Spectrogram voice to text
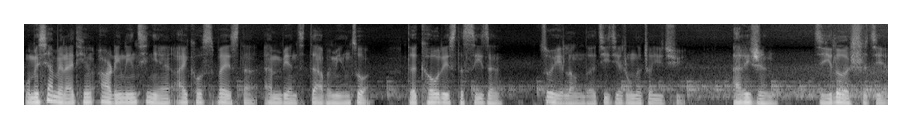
我们下面来听2007年 Echo Space 的 ambient dub 名作《The Coldest Season》最冷的季节中的这一曲《Elysian》极乐世界。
